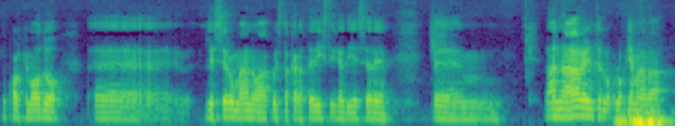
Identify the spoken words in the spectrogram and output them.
in qualche modo eh, l'essere umano ha questa caratteristica di essere, ehm, Anna Arendt lo, lo chiamava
